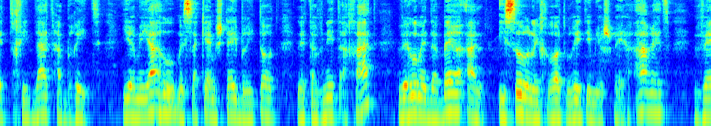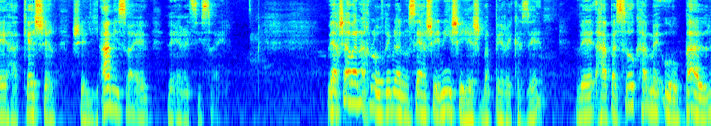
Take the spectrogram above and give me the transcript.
את חידת הברית. ירמיהו מסכם שתי בריתות לתבנית אחת, והוא מדבר על איסור לכרות ברית עם יושבי הארץ, והקשר של עם ישראל לארץ ישראל. ועכשיו אנחנו עוברים לנושא השני שיש בפרק הזה, והפסוק המעורפל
